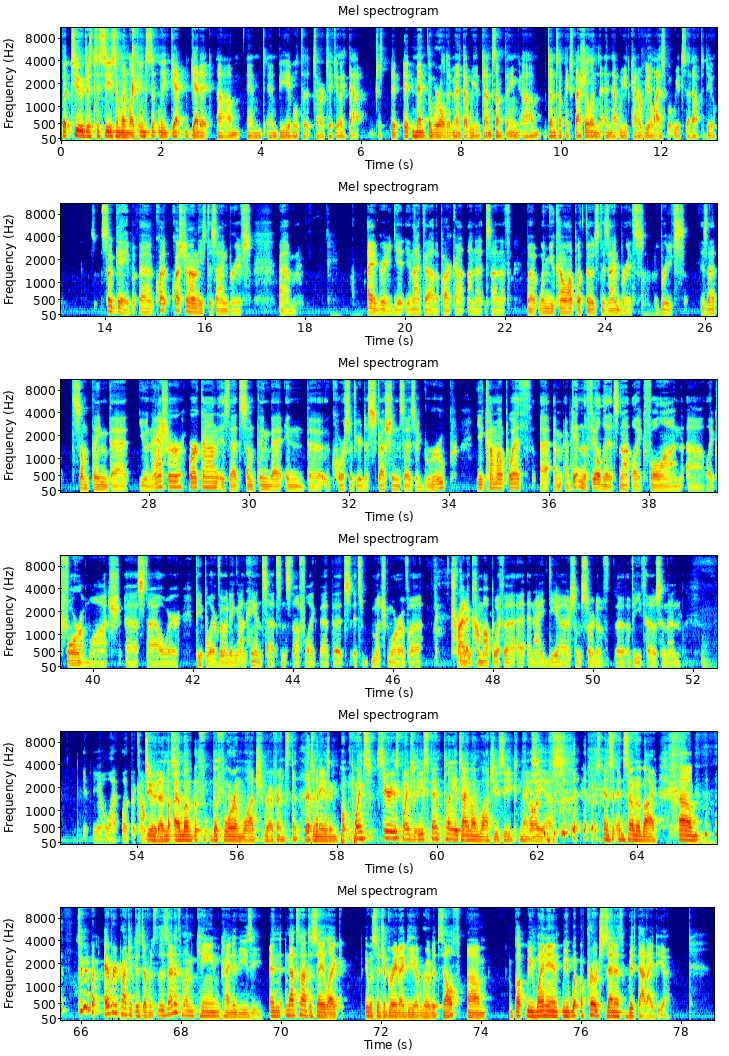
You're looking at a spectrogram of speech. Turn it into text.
but two, just to see someone like instantly get get it um, and and be able to to articulate that, just it it meant the world. It meant that we had done something um, done something special, and and that we had kind of realized what we had set out to do. So, Gabe, uh, qu- question on these design briefs. Um, I agree. You, you knocked it out of the park on, on that Zenith. But when you come up with those design briefs, briefs, is that something that you and Asher work on? Is that something that in the course of your discussions as a group you come up with? Uh, I'm, I'm getting the feel that it's not like full on uh, like forum watch uh, style where people are voting on handsets and stuff like that. That's it's much more of a try to come up with a, a an idea or some sort of uh, of ethos and then you know let let the company. Dude, I, lo- I love the the forum watch reference. That that's amazing. points, serious points. That you've spent plenty of time on WatchUSeek. Nice. Oh yes, and so, and so have I. Um, so good. Every project is different. So the Zenith one came kind of easy, and and that's not to say like it was such a great idea it wrote itself. Um, but we went in, we w- approached Zenith with that idea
